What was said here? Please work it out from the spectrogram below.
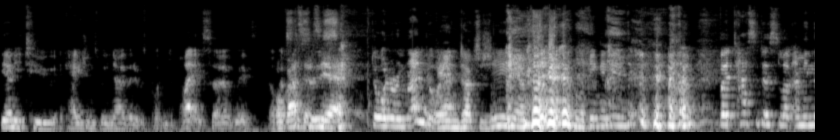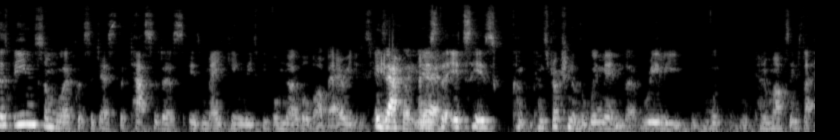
the only two occasions we know that it was put into place are with Augustus, Augustus yeah. daughter and granddaughter. Again, Dr. G, I'm looking at you. um, but Tacitus, look, I mean, there's been some work that suggests that Tacitus is making these people noble barbarians. Here. Exactly, and yeah. it's, the, it's his con- construction of the women that really w- kind of marks into that.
